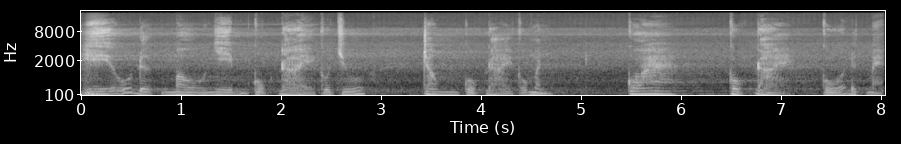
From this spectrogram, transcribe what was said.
hiểu được màu nhiệm cuộc đời của chúa trong cuộc đời của mình, qua cuộc đời của đức mẹ.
